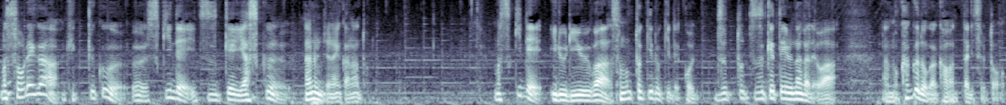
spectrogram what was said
まあ、それが結局好きで居続けやすくなるんじゃないかなと。まあ、好きでいる理由はその時々でこうずっと続けている中ではあの角度が変わったりすると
